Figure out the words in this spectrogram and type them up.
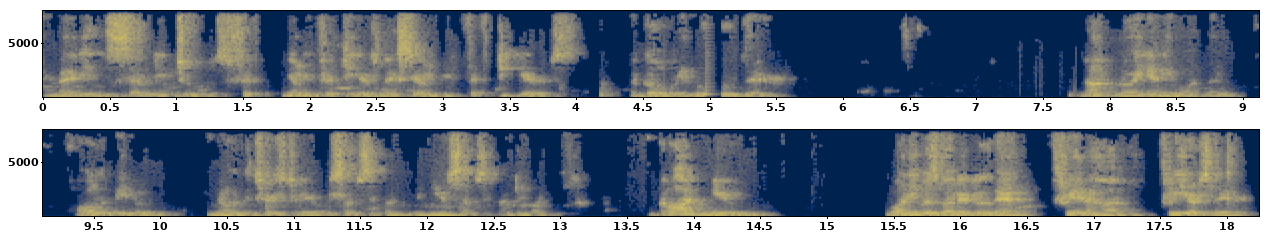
in 1972. It's 50, nearly 50 years. Next year will be 50 years ago we moved there. Not knowing anyone, that all the people who know in the church today were subsequently knew subsequently, but God knew what he was going to do there three and a half, three years later.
